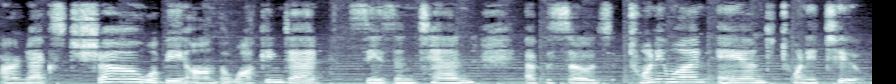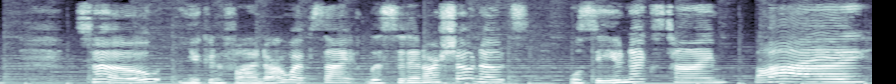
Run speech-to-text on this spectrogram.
Our next show will be on The Walking Dead, Season 10, episodes 21 and 22. So you can find our website listed in our show notes. We'll see you next time. Bye. Bye.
